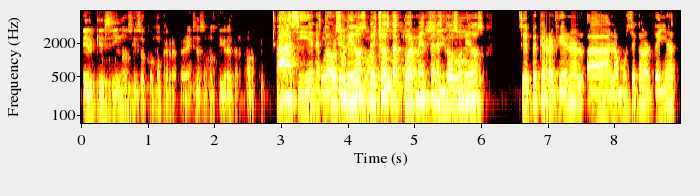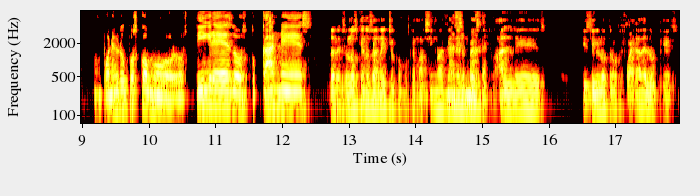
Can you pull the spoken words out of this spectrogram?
el que sí nos hizo como que referencia son los Tigres del Norte. Ah, sí, en Estados Unidos, de hecho hasta actualmente en Estados Unidos, siempre que refieren a, a la música norteña, pone grupos como los Tigres, los Tucanes, Ándale, son los que nos han hecho como que más imagen Más en festivales y y lo otro fuera de lo que es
